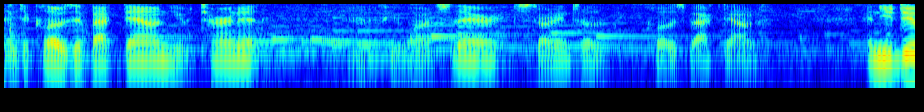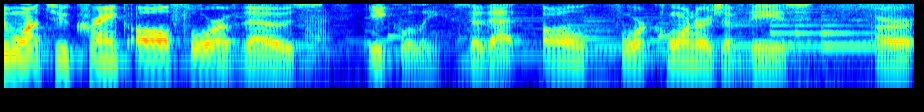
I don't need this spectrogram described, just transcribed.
And to close it back down, you turn it, and if you watch there, it's starting to close back down. And you do want to crank all four of those equally so that all four corners of these are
